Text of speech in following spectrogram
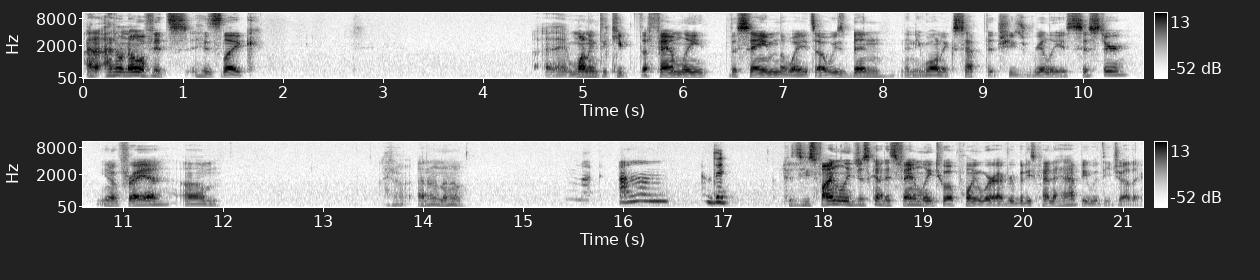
I, I don't know if it's his like uh, wanting to keep the family the same the way it's always been, and he won't accept that she's really his sister. You know, Freya. Um, I don't, I don't know, Um. The because he's finally just got his family to a point where everybody's kind of happy with each other.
